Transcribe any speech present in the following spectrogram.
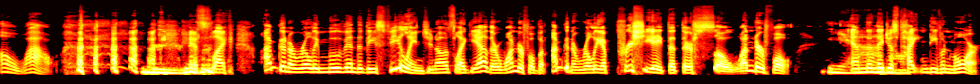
"Oh wow." it's like I'm going to really move into these feelings, you know. It's like, yeah, they're wonderful, but I'm going to really appreciate that they're so wonderful. Yeah. And then they just heightened even more.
